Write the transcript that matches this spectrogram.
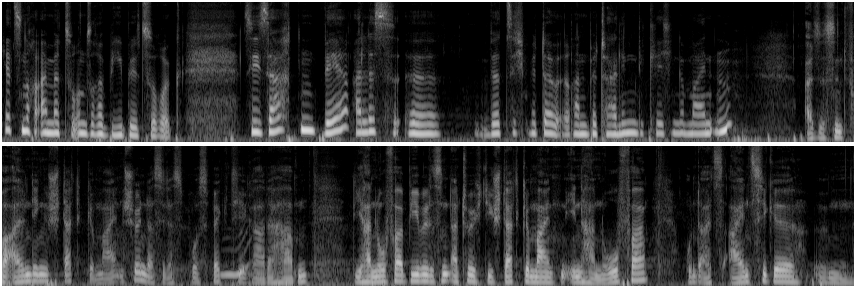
Jetzt noch einmal zu unserer Bibel zurück. Sie sagten, wer alles äh, wird sich mit daran beteiligen, die Kirchengemeinden? Also es sind vor allen Dingen Stadtgemeinden. Schön, dass Sie das Prospekt mhm. hier gerade haben. Die Hannover Bibel, das sind natürlich die Stadtgemeinden in Hannover und als einzige ähm,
